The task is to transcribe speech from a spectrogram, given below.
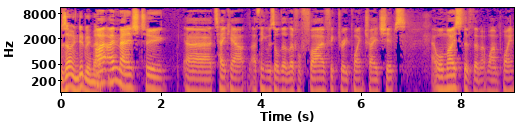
zone, did we, Matt? I, I managed to uh, take out, I think it was all the level five victory point trade ships, or most of them at one point,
